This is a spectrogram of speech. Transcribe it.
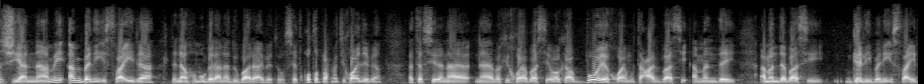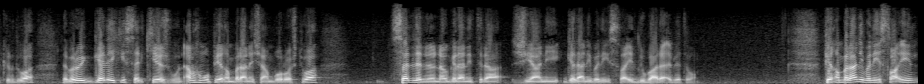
جيان ام بني اسرائيل لانه هم قالنا دوباره ابيته سيد قطب رحمتي خويا ليبيا لتفسير نايبكي خويا باسي وكا بويا خويا متعال باسي امندي امند باسي قالي بني اسرائيل كردوا لبروي قالي كي سلكيج بون ام هم بيغمبراني شان بوروشتوا سلل لنا قالاني ترى جياني قالاني بني اسرائيل دوباره ابيته بيغمبراني بني اسرائيل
